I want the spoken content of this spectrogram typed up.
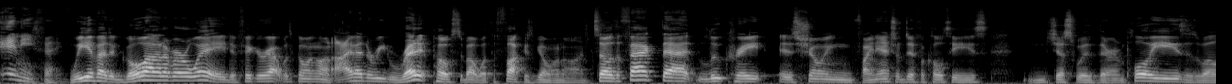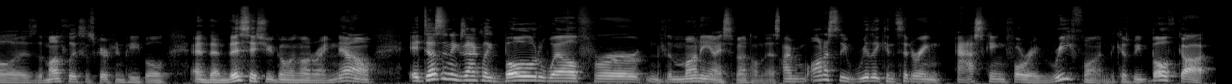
anything. We have had to go out of our way to figure out what's going on. I've had to read Reddit posts about what the fuck is going on. So the fact that Loot Crate is showing financial difficulties just with their employees as well as the monthly subscription people and then this issue going on right now it doesn't exactly bode well for the money i spent on this i'm honestly really considering asking for a refund because we both got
